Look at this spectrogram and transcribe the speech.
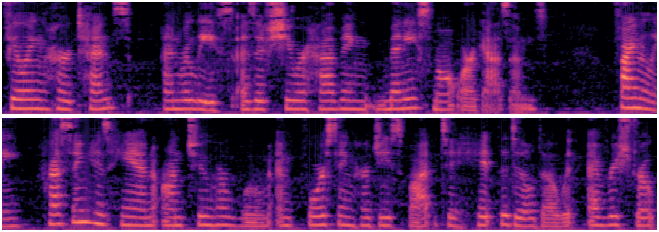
feeling her tense and release as if she were having many small orgasms. Finally, pressing his hand onto her womb and forcing her G spot to hit the dildo with every stroke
